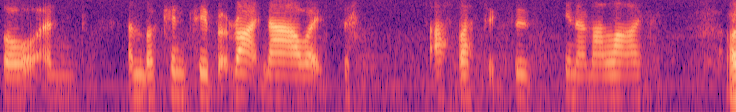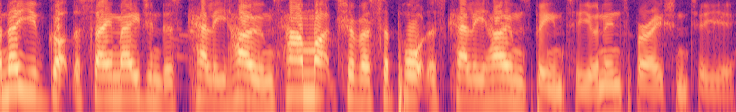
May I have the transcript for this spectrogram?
thought and and look into. But right now, it's just athletics is you know my life. I know you've got the same agent as Kelly Holmes. How much of a support has Kelly Holmes been to you, an inspiration to you?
